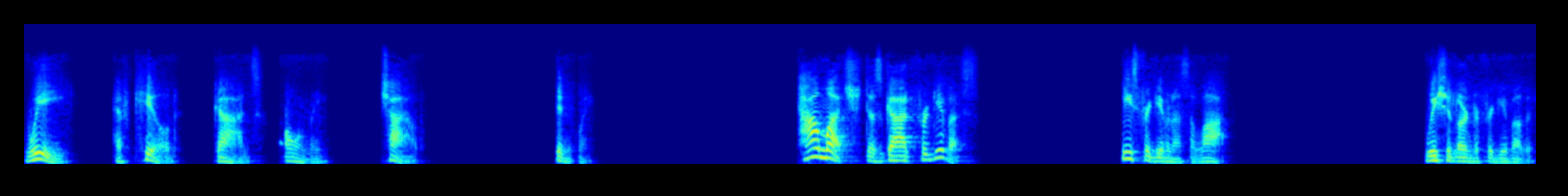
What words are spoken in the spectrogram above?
We have killed God's only child, didn't we? How much does God forgive us? He's forgiven us a lot. We should learn to forgive others.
